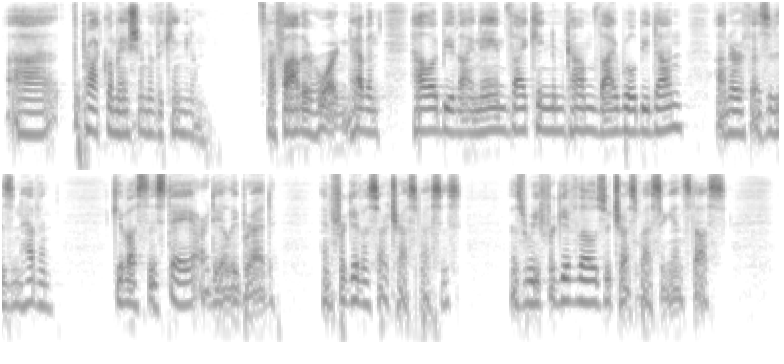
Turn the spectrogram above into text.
Uh, the proclamation of the kingdom. Our Father who art in heaven, hallowed be thy name. Thy kingdom come, thy will be done on earth as it is in heaven. Give us this day our daily bread, and forgive us our trespasses, as we forgive those who trespass against us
